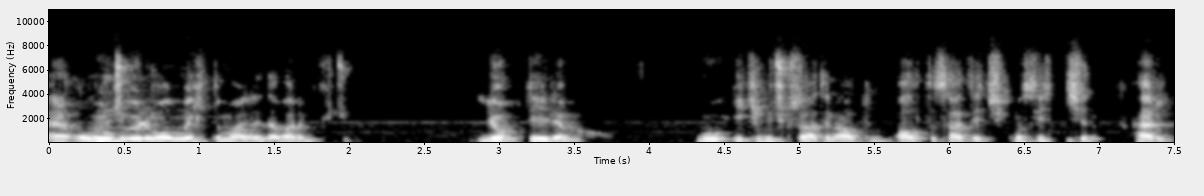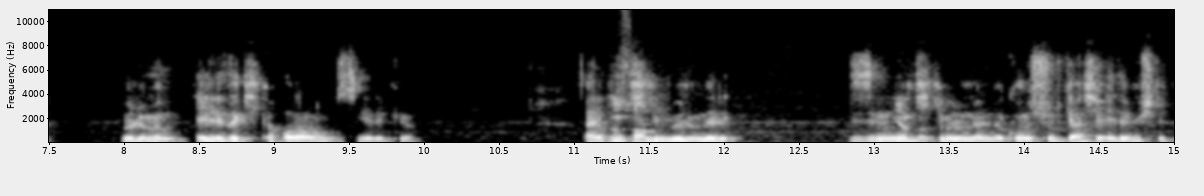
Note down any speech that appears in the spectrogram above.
yani 10. bölüm olma ihtimali de var bir küçük. Yok diyelim. Bu 2,5 saatin 6, 6 saate çıkması için her bölümün 50 dakika falan olması gerekiyor. Yani ilk son- iki bölümleri dizinin Ya ilk da- iki bölümlerinde konuşurken şey demiştik.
